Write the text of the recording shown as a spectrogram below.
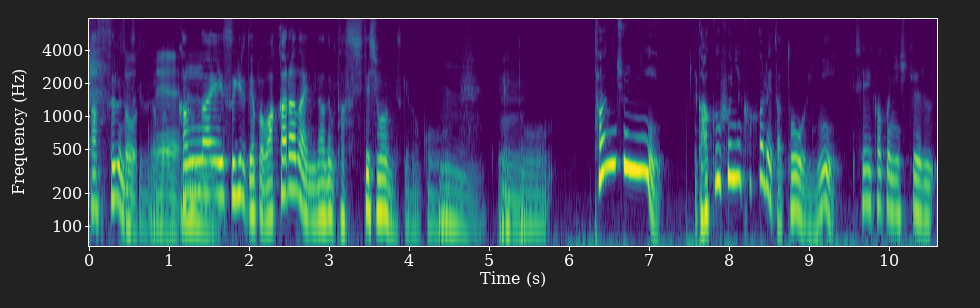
達するんですけどね。考えすぎるとやっぱ分からないに何でも達してしまうんですけどこう、うん。えっと単純に楽譜に書かれた通りに正確に弾ける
